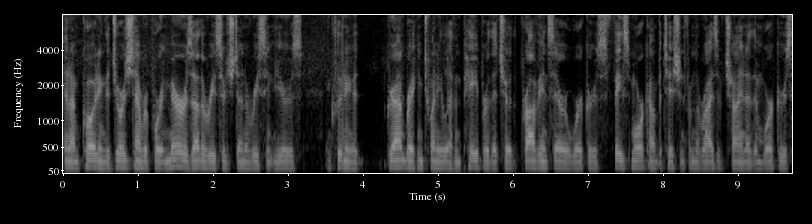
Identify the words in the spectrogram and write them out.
and I'm quoting, the Georgetown report mirrors other research done in recent years, including a groundbreaking 2011 paper that showed that Providence era workers faced more competition from the rise of China than workers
